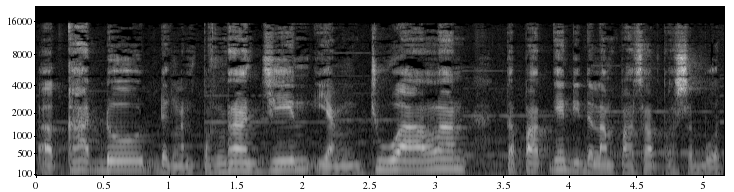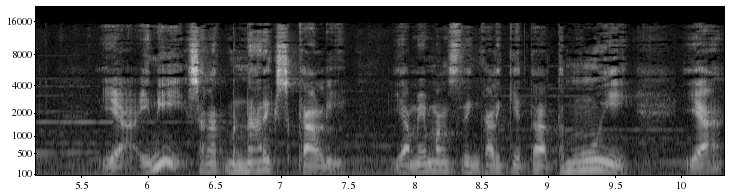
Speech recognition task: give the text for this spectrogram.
uh, kado dengan pengrajin yang jualan tepatnya di dalam pasar tersebut. Ya, ini sangat menarik sekali. Ya, memang sering kali kita temui. Ya,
